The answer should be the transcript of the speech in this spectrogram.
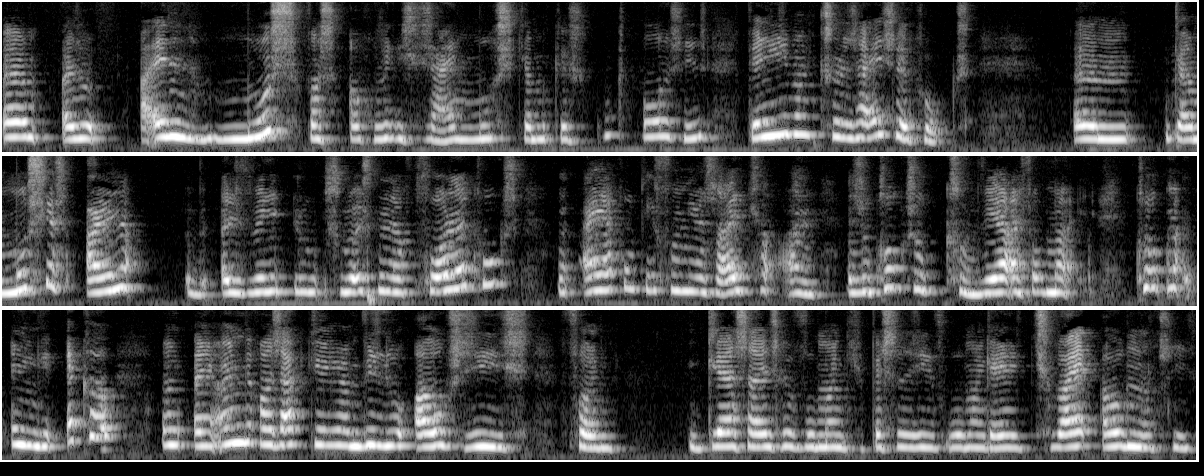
ähm, also ein Muss, was auch wirklich sein muss, damit es gut aussieht, wenn jemand zur Seite guckt, ähm, dann muss das eine, also wenn du zum Beispiel nach vorne guckst und einer guckt dich von der Seite an, also guck so quer einfach mal, guck mal in die Ecke und ein anderer sagt dir dann, wie du aussiehst von der Seite, wo man dich besser sieht, wo man deine zwei Augen noch sieht.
